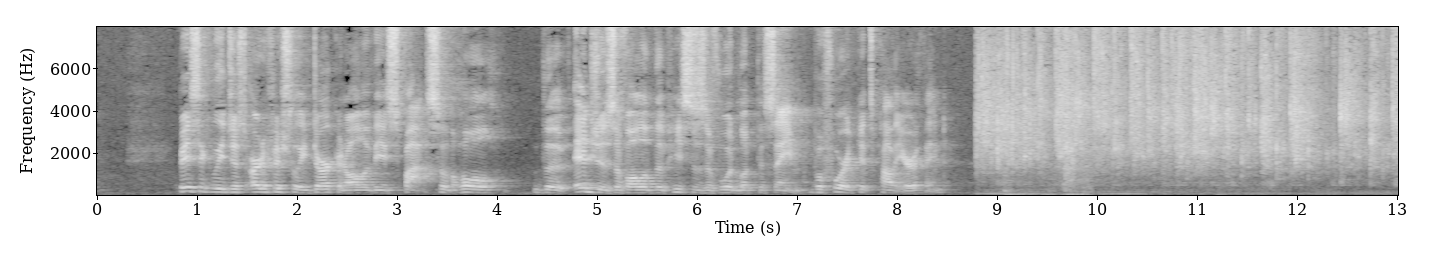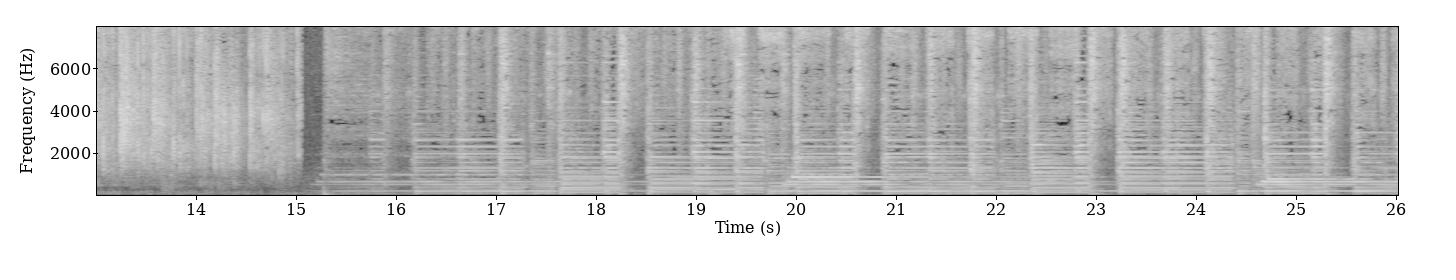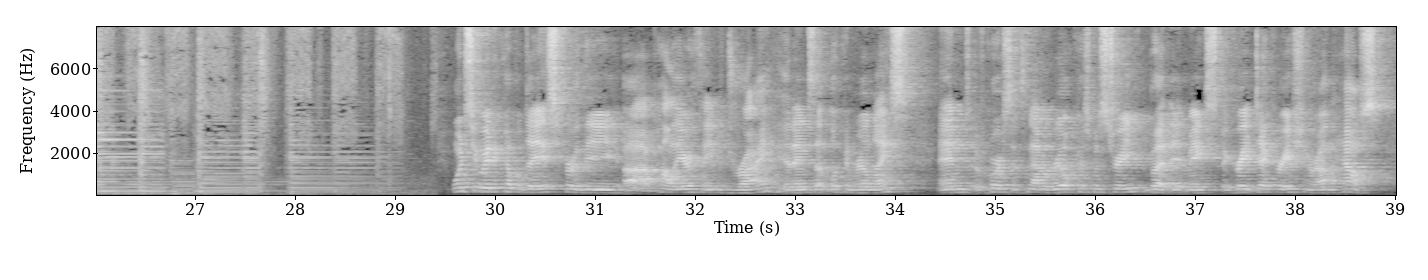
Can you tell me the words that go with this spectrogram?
basically just artificially darken all of these spots so the whole, the edges of all of the pieces of wood look the same before it gets polyurethaned. Once you wait a couple days for the uh, polyurethane to dry, it ends up looking real nice. And of course it's not a real Christmas tree, but it makes a great decoration around the house.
